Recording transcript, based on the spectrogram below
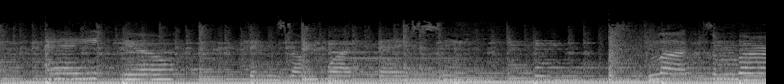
Hate you, things of what they see. Luxembourg.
